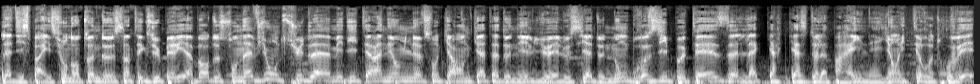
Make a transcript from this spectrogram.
La disparition d'Antoine de Saint-Exupéry à bord de son avion au-dessus de la Méditerranée en 1944 a donné lieu elle aussi à de nombreuses hypothèses, la carcasse de l'appareil n'ayant été retrouvée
